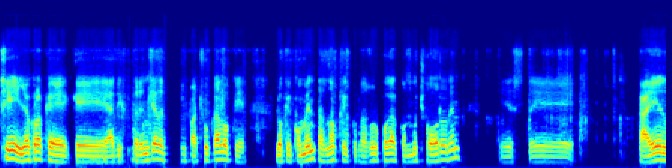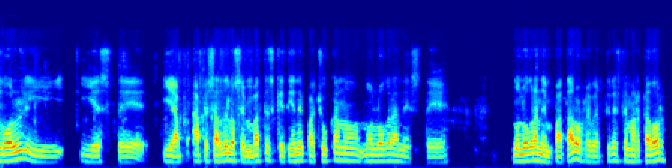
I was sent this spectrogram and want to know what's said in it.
Sí, yo creo que, que a diferencia del Pachuca, lo que, lo que comentas, ¿no? Que Cruz Azul juega con mucho orden. Este, cae el gol y, este y a, pesar de los embates que tiene Pachuca no, no logran este no logran empatar o revertir este marcador.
